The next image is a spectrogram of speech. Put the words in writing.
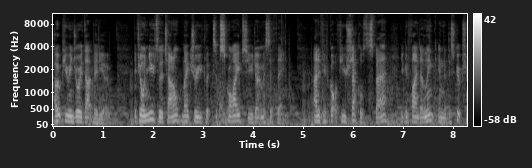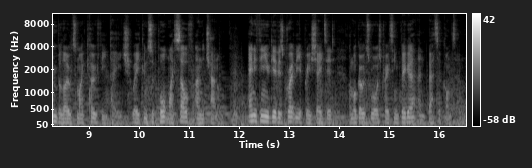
Hope you enjoyed that video. If you're new to the channel, make sure you click subscribe so you don't miss a thing. And if you've got a few shekels to spare, you can find a link in the description below to my Ko-fi page, where you can support myself and the channel. Anything you give is greatly appreciated and will go towards creating bigger and better content.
